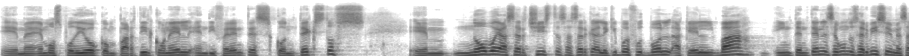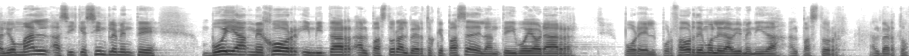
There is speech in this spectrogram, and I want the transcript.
Em, hemos podido compartir con él en diferentes contextos Em, no voy a hacer chistes acerca del equipo de fútbol a que él va. Intenté en el segundo servicio y me salió mal, así que simplemente voy a mejor invitar al pastor Alberto que pase adelante y voy a orar por él. Por favor, démosle la bienvenida al pastor Alberto.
